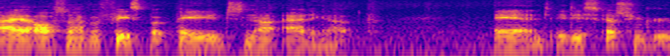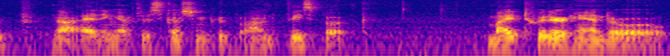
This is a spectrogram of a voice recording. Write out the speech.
I also have a Facebook page, not adding up and a discussion group, not adding up discussion group on Facebook. My Twitter handle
